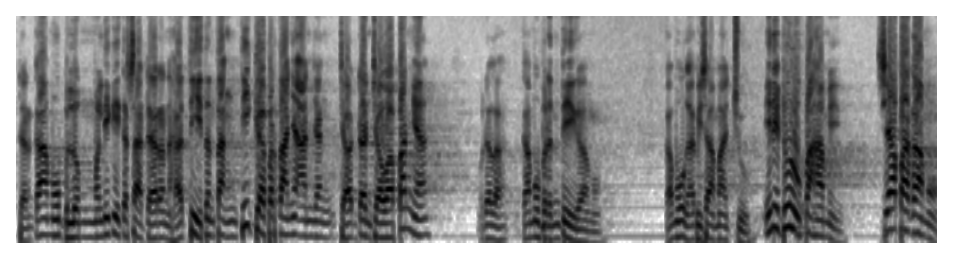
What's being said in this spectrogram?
dan kamu belum memiliki kesadaran hati tentang tiga pertanyaan yang dan jawabannya udahlah kamu berhenti kamu. Kamu nggak bisa maju. Ini dulu pahami. Siapa kamu?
